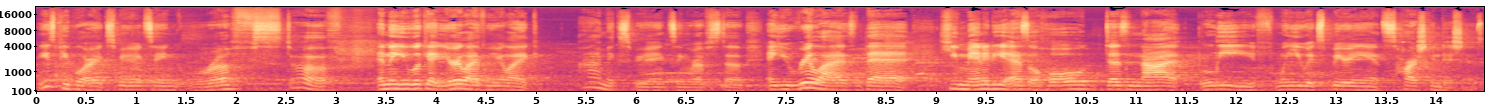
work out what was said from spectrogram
these people are experiencing rough stuff. And then you look at your life and you're like, I'm experiencing rough stuff. And you realize that humanity as a whole does not leave when you experience harsh conditions.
